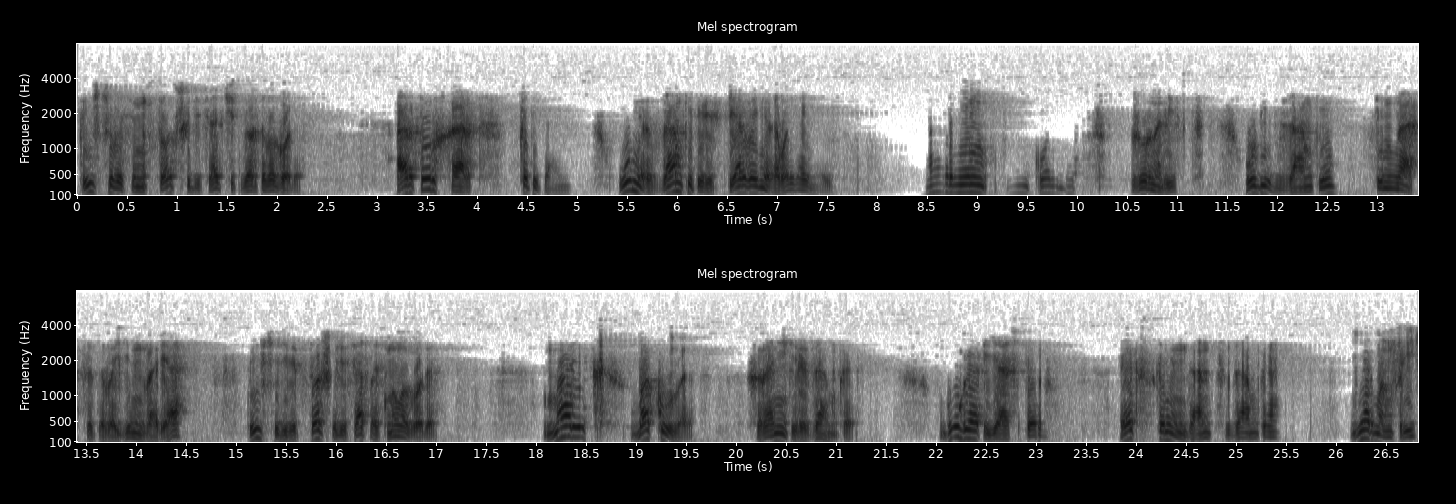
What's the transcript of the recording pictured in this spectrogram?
1864 года. Артур Харт, капитан, умер в замке перед Первой мировой войной. Арнин Кольбас, журналист, убит в замке 17 января 1968 года. Марик Бакула, хранитель замка. Гуга Яспер, экс-комендант замка. Герман Фрич,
